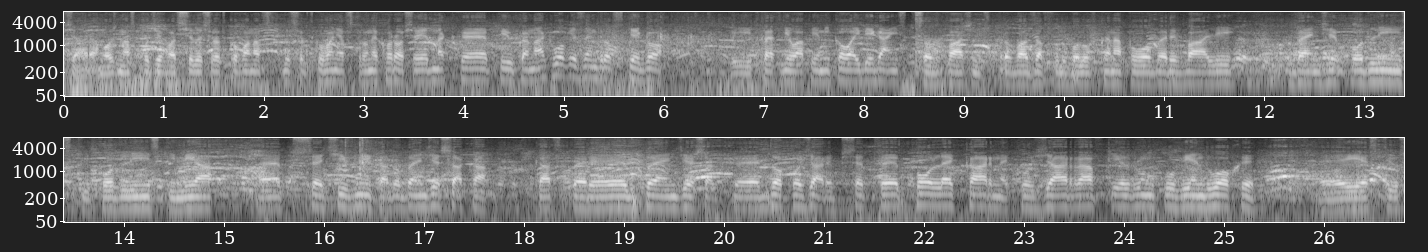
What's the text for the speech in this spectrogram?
Koziara. Można spodziewać się dośrodkowania, w stronę Chorosia, jednak e, piłka na głowie Zęgrowskiego i pewnie łapie Mikołaj Biegański. Co odważnie sprowadza futbolówkę na połowę rywali. Będzie Podliński. Podliński mija e, przeciwnika, do Będzieszaka. Kacper e, Będzieszak e, do Koziary. Przed e, pole karne. Koziara w kierunku Więdłochy. Jest już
